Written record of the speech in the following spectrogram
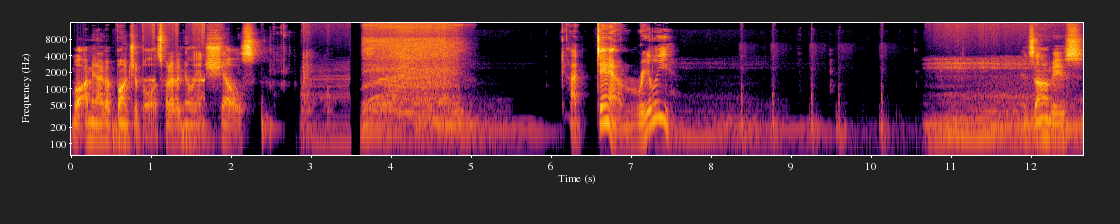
well, I mean, I have a bunch of bullets, but I have a million shells. God damn, really? And zombies.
